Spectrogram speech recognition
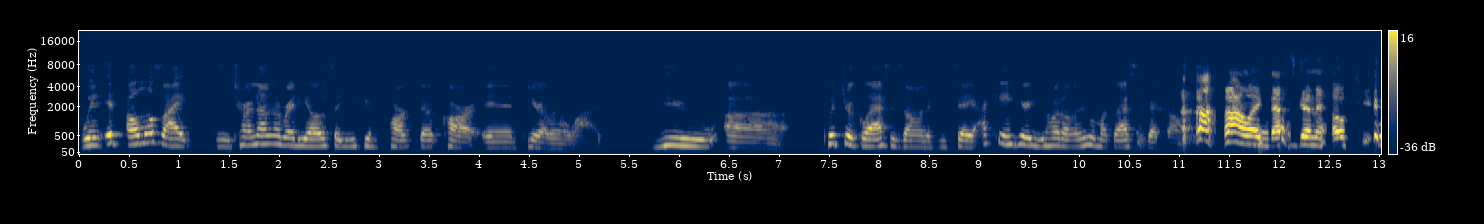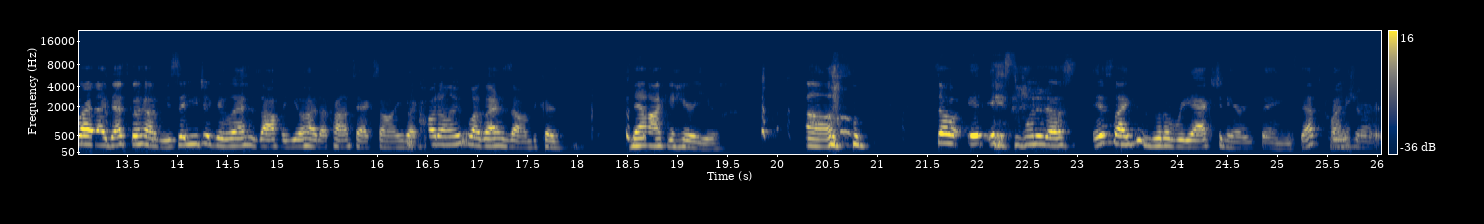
when it's almost like you turn on the radio so you can park the car in parallel wise. You uh put your glasses on if you say, I can't hear you. Hold on, let me put my glasses back on. like that's gonna help you. Right, like that's gonna help you. Say you took your glasses off and you don't have no contacts on. You're like, hold on, let me put my glasses on because now I can hear you. Um so it is one of those, it's like these little reactionary things. That's funny. Sure.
